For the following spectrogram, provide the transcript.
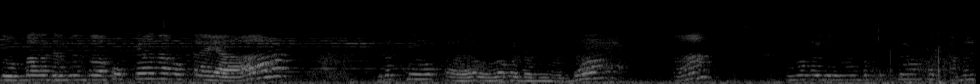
여러분도 음악을 들으면서 꼭 깨어나볼까요? 이렇게 해볼까요? 음악을 들으면서 어? 음악을 들으면서 꼭 깨어나고 잠을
